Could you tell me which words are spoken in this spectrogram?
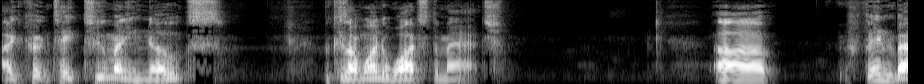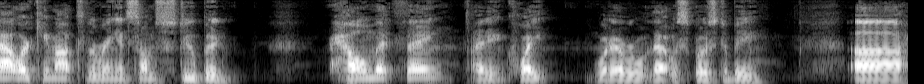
I couldn't take too many notes because I wanted to watch the match. Uh, Finn Balor came out to the ring in some stupid helmet thing. I didn't quite, whatever that was supposed to be. Uh,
